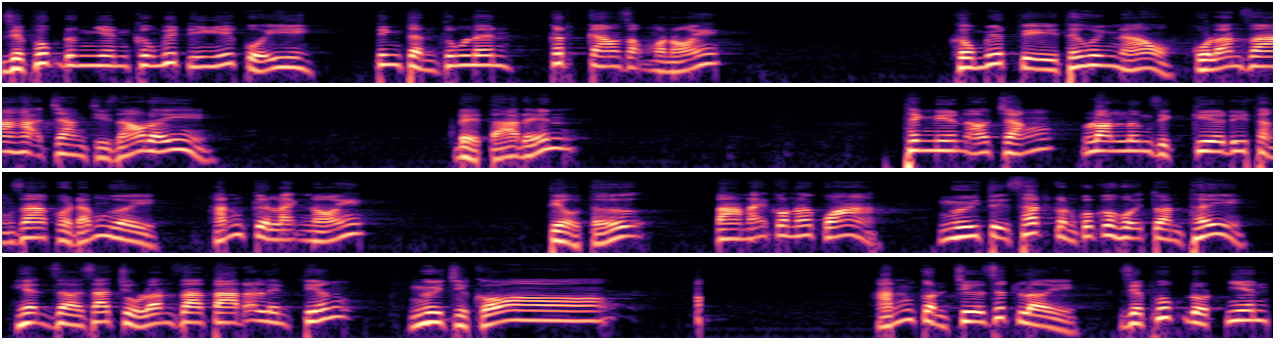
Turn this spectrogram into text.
Diệp Phúc đương nhiên không biết ý nghĩa của y, tinh thần tung lên, cất cao giọng mà nói. Không biết vị thế huynh nào của Lan gia hạ tràng chỉ giáo đấy. Để ta đến. Thanh niên áo trắng loan lưng dịch kia đi thẳng ra khỏi đám người, hắn cười lạnh nói. Tiểu tử, ta nãy có nói qua, ngươi tự sát còn có cơ hội toàn thây, hiện giờ gia chủ Loan gia ta đã lên tiếng, ngươi chỉ có... Hắn còn chưa dứt lời, Diệp Phúc đột nhiên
